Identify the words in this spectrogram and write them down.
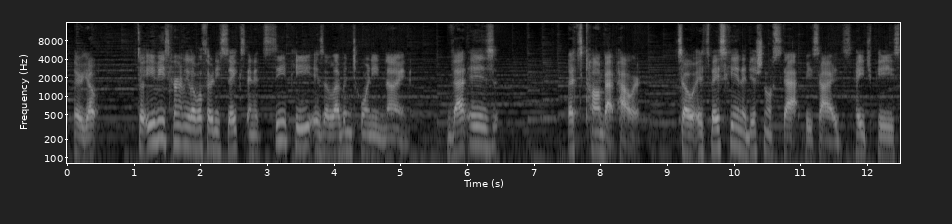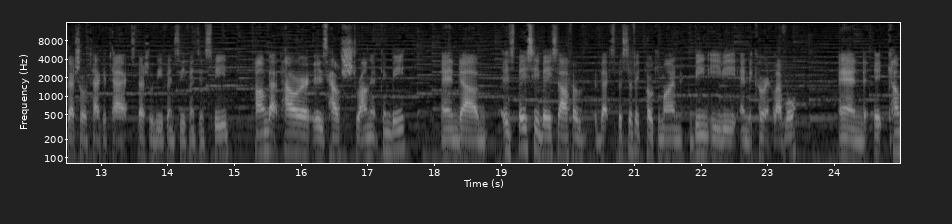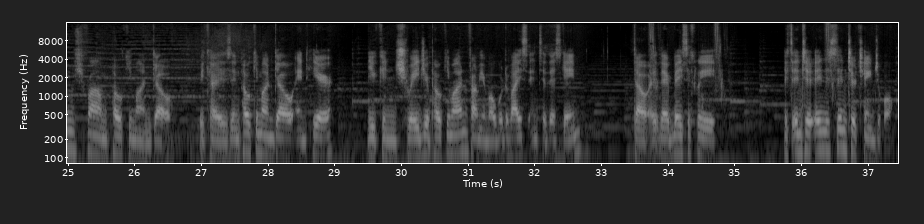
There we go. So Eevee is currently level 36 and its CP is 1129. That is, that's combat power. So it's basically an additional stat besides HP, special attack, attack, special defense, defense, and speed. Combat power is how strong it can be. And um, it's basically based off of that specific Pokemon being Eevee and the current level. And it comes from Pokemon Go because in Pokemon Go and here, you can trade your Pokemon from your mobile device into this game. So they're basically, it's, inter, it's interchangeable.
